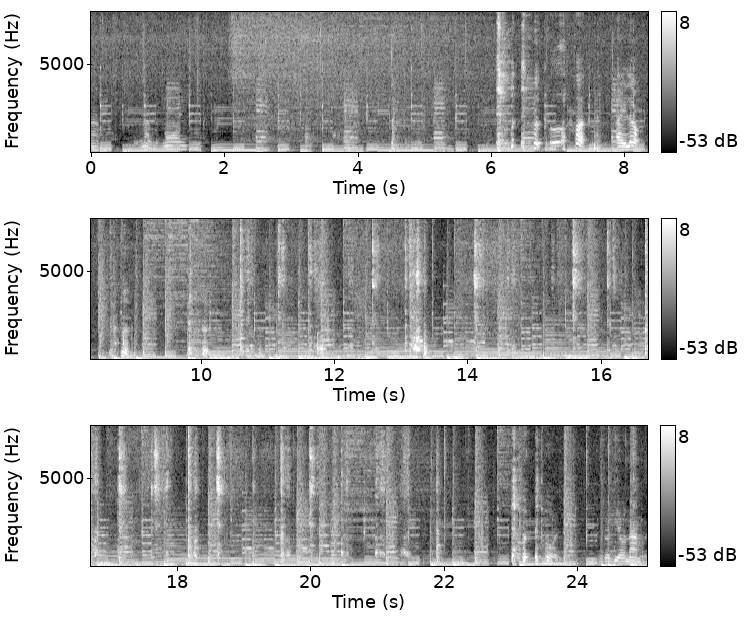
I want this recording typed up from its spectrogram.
น้ำน้ำน้อยไอแล้ว มันก็เดียวหน้ามัน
